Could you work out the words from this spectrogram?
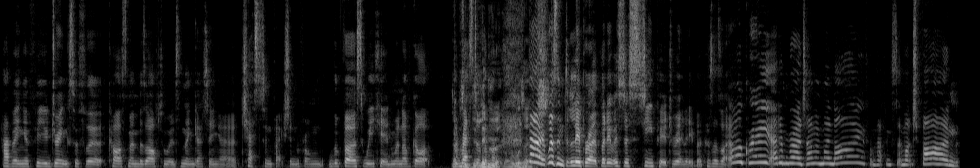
having a few drinks with the cast members afterwards and then getting a chest infection from the first week in when I've got That the rest of the month. though, was it? No, it wasn't deliberate, but it was just stupid, really, because I was like, oh, great, Edinburgh, time of my life. I'm having so much fun.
